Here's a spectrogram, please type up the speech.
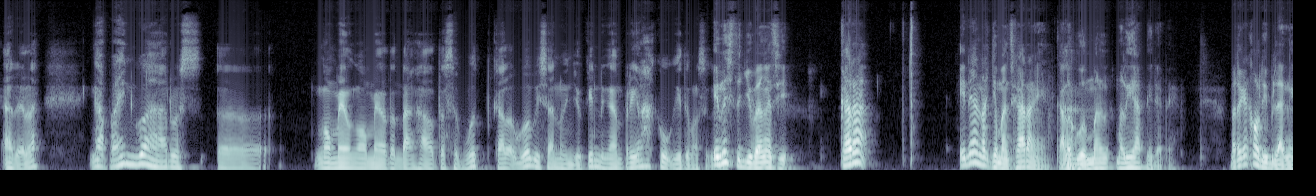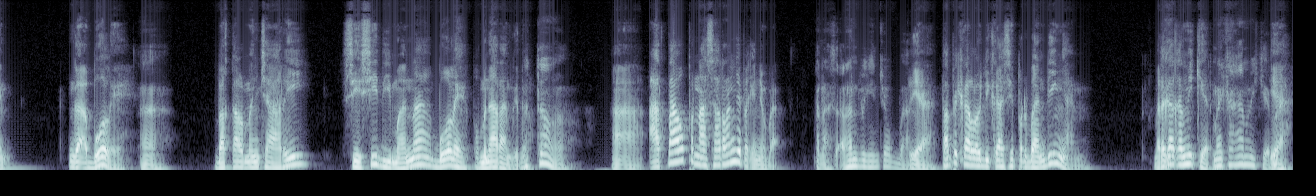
adalah ngapain gua harus eh, ngomel-ngomel tentang hal tersebut kalau gue bisa nunjukin dengan perilaku gitu maksud gue Ini setuju banget sih. Karena ini anak zaman sekarang ya. Kalau Ah. gue melihat nih, Dep, ya. Mereka kalau dibilangin nggak boleh, Ah. bakal mencari sisi di mana boleh pembenaran gitu. Betul. Ah, atau penasaran aja pengen nyoba. Penasaran pengen coba. Iya. Tapi kalau dikasih perbandingan, mereka akan mikir. Mereka kan mikir. Iya.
